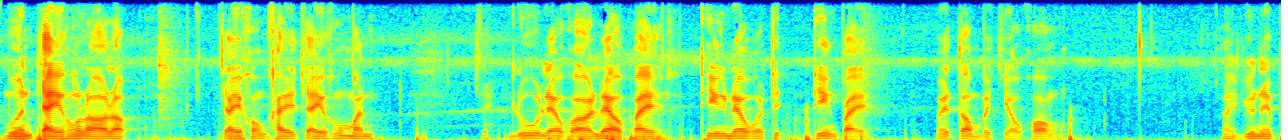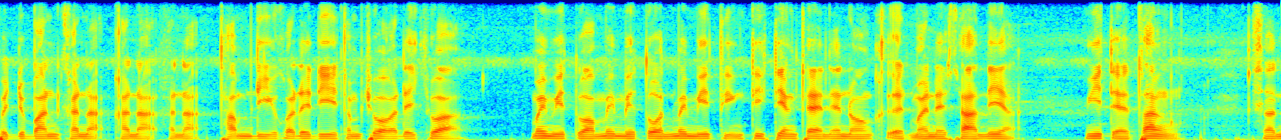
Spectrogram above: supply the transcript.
เหมือนใจของเราหรอกใจของใครใจของมัน รู้แล้วก็แล้วไป ทิ้งแล้วก็ทิ้งไป ไม่ต้องไปเกี่ยวข้องอยู่ในปัจจุบันขณะขณะขณะทำดีก็ได้ดีทำชั่วก็ได้ชั่ว ไม่มีตัวไม่มีตน ไม่มีสิ่งที่เที่ยงแท้แน่นอนเกิดมาในชาตินี้มีแต่ตั้งสัน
